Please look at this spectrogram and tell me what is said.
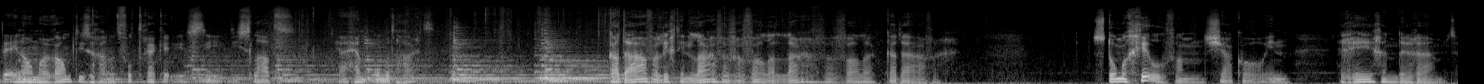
de enorme ramp die zich aan het voltrekken is, die, die slaat ja, hem om het hart. Kadaver ligt in larven vervallen, larven vervallen kadaver. Stomme gil van Chaco in regende ruimte.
